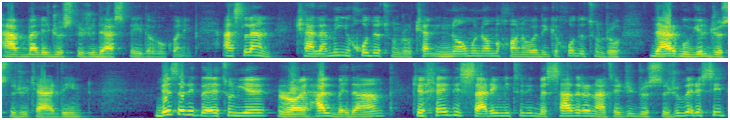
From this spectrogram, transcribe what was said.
اول جستجو دست پیدا بکنیم. اصلا کلمه خودتون رو نام و نام خانوادگی خودتون رو در گوگل جستجو کردین. بذارید بهتون یه راه حل بدم که خیلی سریع می‌تونید به صدر نتایج جستجو برسید.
